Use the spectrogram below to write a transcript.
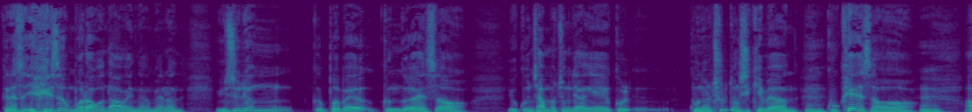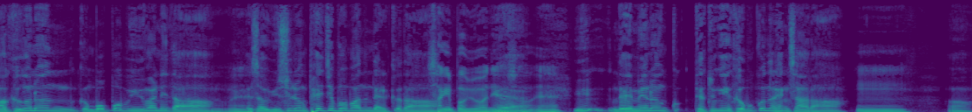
그래서 여기서 뭐라고 나와 있냐면은 위수령 그 법에 근거해서 육군 참모총장이 굴- 군을 출동시키면 네. 국회에서 아 그거는 그 모법 위반이다. 그래서 위수령 폐지 법안을 낼 거다. 네. 상임법 위반이어서. 예. 위- 내면은 구- 대통령이 거부권을 행사하라. 음. 어.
